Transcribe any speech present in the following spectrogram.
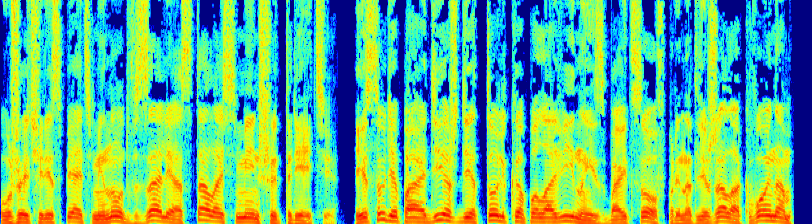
Уже через пять минут в зале осталось меньше трети, и, судя по одежде, только половина из бойцов принадлежала к воинам,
